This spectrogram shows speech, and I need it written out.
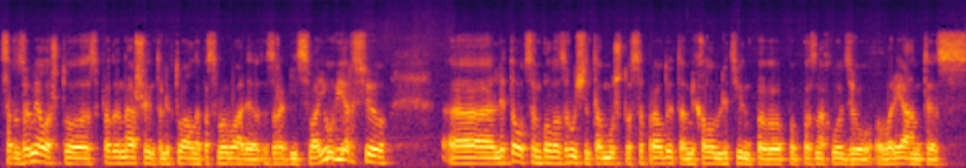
зразумела что справды наши інтэлектуалы паспрабавалі зрабіць сваю версію літоўцам было зручна таму што сапраўды там михалон літвін пазнаходзіў варыянты з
